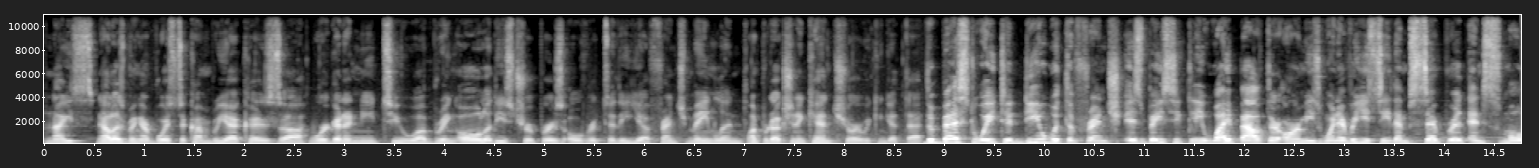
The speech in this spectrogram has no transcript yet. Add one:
Nice. Now let's bring our boys to Cumbria, because uh, we're going to need to uh, bring all of these troopers over to the uh, French mainland. One production in Kent? Sure, we can get that. The best way to deal with the French is basically wipe out their armies whenever you see them separate and small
